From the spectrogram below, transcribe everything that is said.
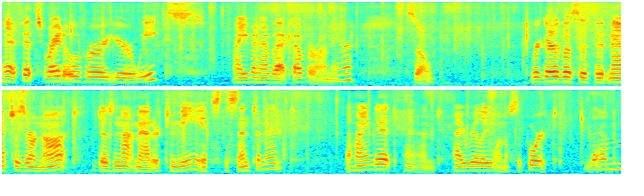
And it fits right over your weeks. I even have that cover on there. So, regardless if it matches or not, does not matter to me. It's the sentiment behind it, and I really want to support them.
